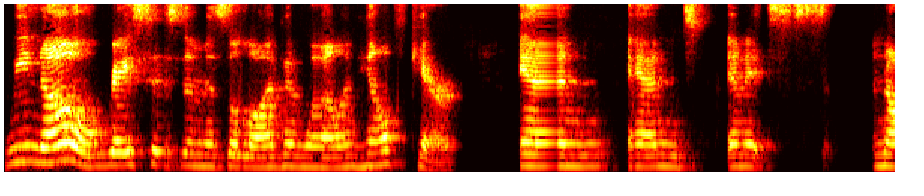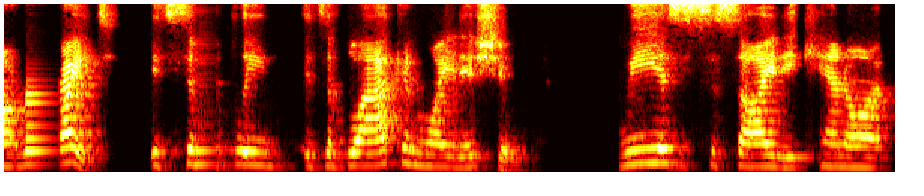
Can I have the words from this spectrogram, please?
We know racism is alive and well in healthcare, and and and it's not right it's simply it's a black and white issue we as a society cannot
